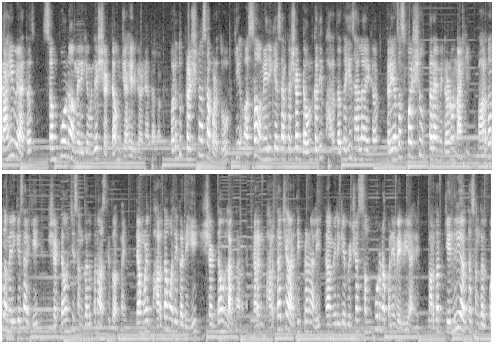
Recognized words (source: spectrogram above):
काही वेळातच संपूर्ण अमेरिकेमध्ये शटडाऊन जाहीर करण्यात आलं. परंतु प्रश्न असा पडतो की असं अमेरिकेसारखं शटडाऊन कधी भारतातही झालं आहे का? तर याचं स्पष्ट उत्तर आहे मित्रांनो नाही. भारतात अमेरिकेसारखी शटडाऊनची संकल्पना अस्तित्वात नाही. त्यामुळे भारतामध्ये कधीही शटडाऊन लागणार नाही. कारण भारतात भारताची आर्थिक प्रणाली ह्या अमेरिकेपेक्षा संपूर्णपणे वेगळी आहे. भारतात केंद्रीय अर्थसंकल्प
